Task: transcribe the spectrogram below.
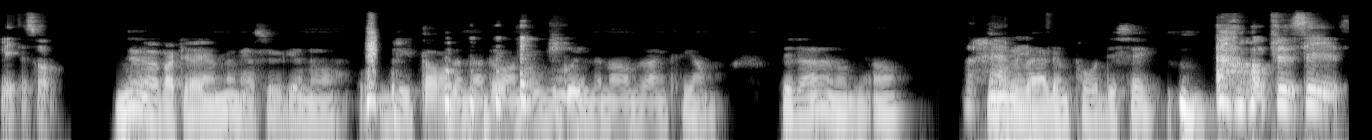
Lite så. Nu vart jag ännu mer sugen att bryta av den här dagen och gå in den andra entrén. Det där är nog, ja. Vad Det är härligt. värd en podd i sig. Ja, precis.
